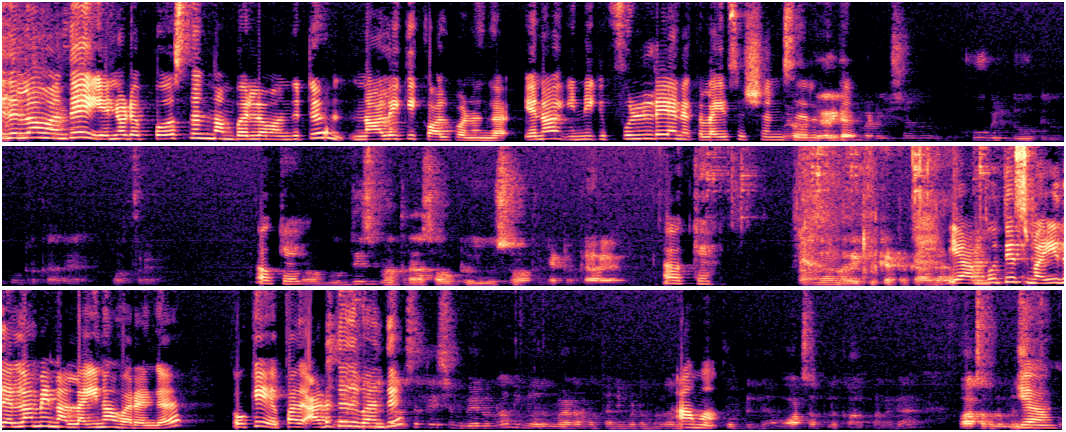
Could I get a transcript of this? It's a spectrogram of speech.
இதெல்லாம் வந்து என்னோட பர்சனல் நம்பர்ல வந்துட்டு நாளைக்கு கால் பண்ணுங்க. ஏன்னா இன்னைக்கு ஃபுல் டே எனக்கு லைவ் செஷன்ஸ் போட்டிருக்காரு ஒருத்தர். Okay Buddhist mantras how to use ஒருத்தர் கேட்டிருக்காரு. ஓகே யா புத்திஸ்ட் இது எல்லாமே நான் லைனா வரேங்க. ஓகே அடுத்தது வந்து கன்சல்டேஷன் வேணும்னா நீங்க வந்து மேடம் தனிப்பட்ட முறையில் கூப்பிடுங்க. வாட்ஸ்அப்ல கால் பண்ணுங்க. வாட்ஸ்அப்ல. Message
